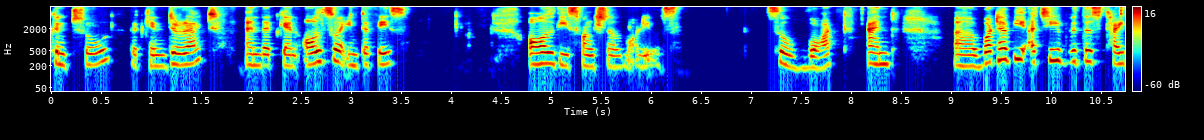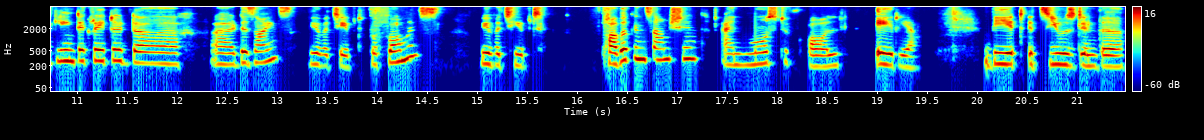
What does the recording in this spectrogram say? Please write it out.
control, that can direct, and that can also interface all these functional modules. So what and uh, what have we achieved with this tightly integrated uh, uh, designs? We have achieved performance, we've achieved power consumption, and most of all, area, be it it's used in the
